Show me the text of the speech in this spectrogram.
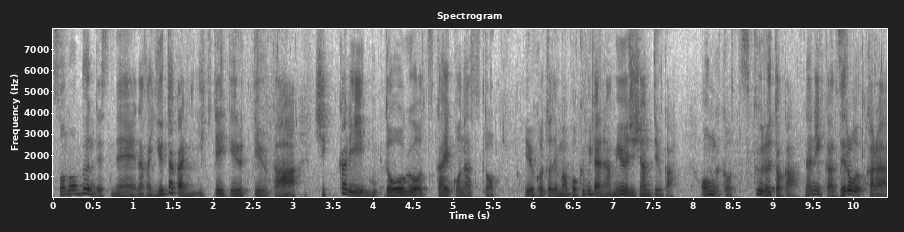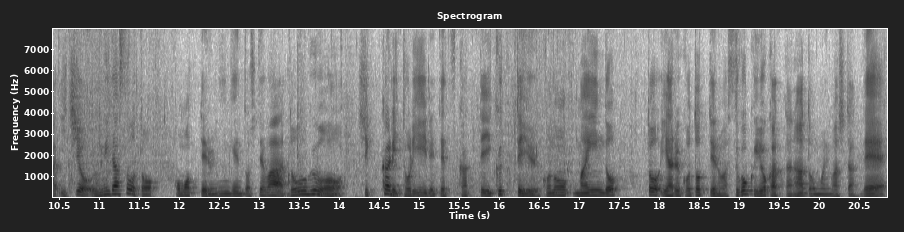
その分ですね、なんか豊かに生きていけるっていうか、しっかり道具を使いこなすということで、まあ僕みたいなミュージシャンっていうか、音楽を作るとか何か0から1を生み出そうと思ってる人間としては道具をしっかり取り入れて使っていくっていうこのマインドとやることっていうのはすごく良かったなと思いましたんで、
